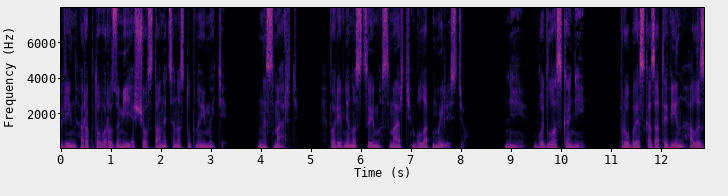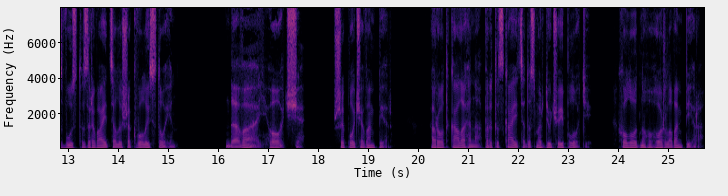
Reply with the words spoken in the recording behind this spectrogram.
він раптово розуміє, що станеться наступної миті. Не смерть. Порівняно з цим, смерть була б милістю. Ні, будь ласка, ні. Пробує сказати він, але з вуст зривається лише кволий стогін. Давай, отче, шепоче вампір. Рот Калагена притискається до смердючої плоті, холодного горла вампіра.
